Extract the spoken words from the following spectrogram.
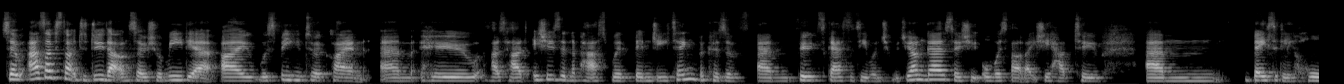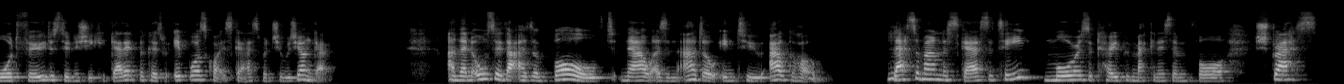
so as I've started to do that on social media, I was speaking to a client um, who has had issues in the past with binge eating because of um, food scarcity when she was younger. So she always felt like she had to um, basically hoard food as soon as she could get it because it was quite scarce when she was younger. And then also that has evolved now as an adult into alcohol, less around the scarcity, more as a coping mechanism for stress,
